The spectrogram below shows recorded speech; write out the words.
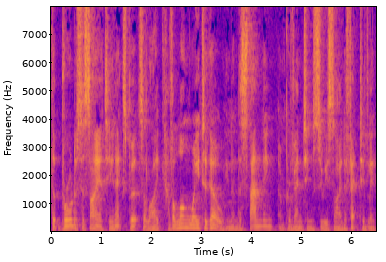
that broader society and experts alike have a long way to go in understanding and preventing suicide effectively.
